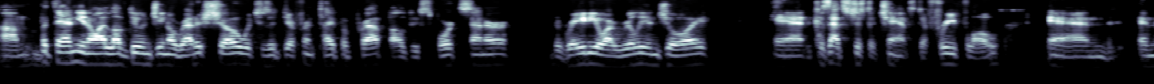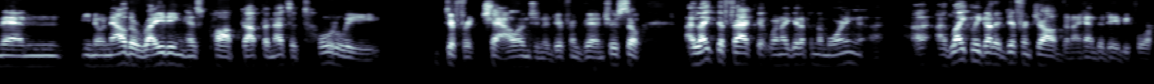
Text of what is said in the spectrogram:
Um, but then, you know, I love doing Gino Reda's show, which is a different type of prep. I'll do Sports Center the radio I really enjoy, and because that's just a chance to free flow, and and then you know now the writing has popped up, and that's a totally different challenge and a different venture. So I like the fact that when I get up in the morning, I, I've likely got a different job than I had the day before.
